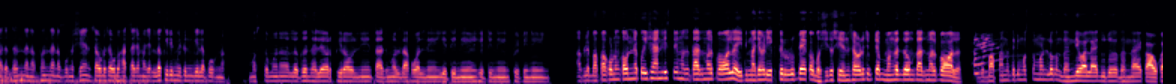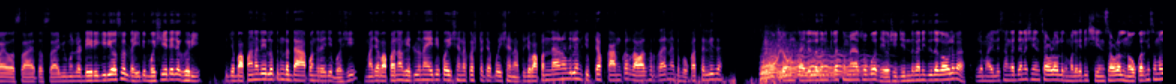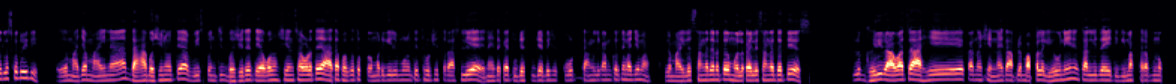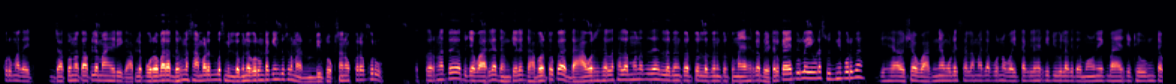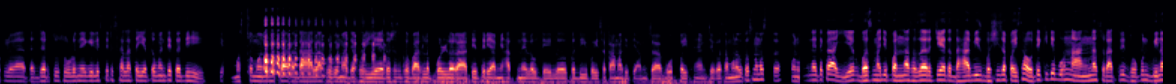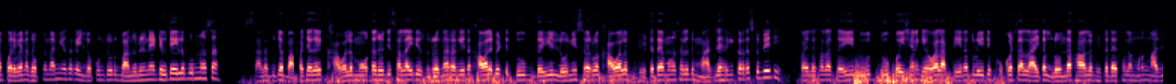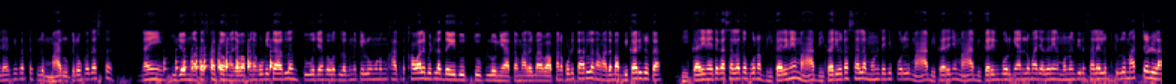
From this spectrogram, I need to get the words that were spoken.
लोकांचा धंदा फंदाना पूर्ण शेण सावडं सावडं हाताच्या माझ्या लकीरी मिटून गेल्या पूर्ण. मस्त म्हण लग्न झाल्यावर फिरावलं नाही ताजमहल दाखवलं नाही येते नेईन हेटी नाही फेटी नेईन आपल्या बापाकडून काऊन नाही पैसे आणलीस ते? माझं ताजमहल पावाला इथे माझ्याकडे एकतर रुपये का? भशीचं शेण सावड चुपचाप मंगत जाऊन ताजमहल पावाला म्हणजे बापानं तरी मस्त म्हणलं होतं धंदेवाला आहे दुधाचा धंदा आहे काव काय असा आहे तसा आहे. मी म्हणलं डेरीगिरी असेल तर इथे म्हशी आहे त्याच्या घरी. तुझ्या बापानं दिलं होतं का दहा पंधराची भशी माझ्या बापानं घेतलं नाही ते पैशानं कष्टाच्या पैशानं. तुझ्या बापानं नाही आणून दिलं चुपचाप काम कर रावा सरता ना तर भोकात चालली जा. तुला मग कायले लग्न केलं असतं माझ्यासोबत? हे अशी जिंदगानी तिथं गावलं का? आपल्या माईला सांगायचं ना शेण सावळवलं. मला कधी शेण सावळाला नौकरनी समजलंस का तू इथे? माझ्या माईना दहा बशीन होत्या वीस पंचवीस बशी होत्या तेव्हापासून शेण सावळत. आहे आता फक्त तो कमर गेली म्हणून ते थोडीशी त्रासली आहे. नाही तर काय तुझ्या तुझ्यापेक्षा कोट चांगली काम करते माझी मा. आपल्या माईला सांगायचं ना तर मला कायले सांगत जातेस? तुला घरी रावाचं आहे का नशेन नाही तर आपल्या बापाला घेऊन ये ना चालली जायची दिमाग खराब नको करू माझा जातो ना तर आपल्या माहेरी. का आपल्या पोराबारा धरणं सांभाळत बस. मी लग्न करून टाकीन दुसरं माझं चोकसा खराब करू. तर करणं तर तुझ्या वारल्या धमक्याला घाबरतो का? दहा वर्ष झाला साला म्हणत लग्न करतो लग्न करतो माझ्यासारखा भेटेल काय तुला एवढा सुज्ञी पोरगा? जे ह्या अशा वागण्यामुळे साला माझा पूर्ण वैतागल्यासारखी जीव लागत म्हणून एक बाहेरचे ठेवून टाकलो आता. जर तू सोडून गेलीस तरी साला तर येतो म्हणते कधीही. मस्त म्हणत होता. दहा लाख रुपये माझ्या घरी आहे तसंच घराला पडलं राहते तरी आम्ही हात नाही लावू द्यायला. कधी पैसा कामात येते आमचा. बहुत पैसा आहे आमच्याकडे. असं म्हणत ना मस्त. पण नाही तर काय? एक बस माझी पन्नास हजाराची आहे. तर दहा वीस बशीचा पैसा होते किती? पूर्ण अंगणास रात्री झोपून बिना परव्यानं झोपतो आम्ही असं काही लपून चोरून बांधून नाही ठेवता येईल पूर्ण असा. साला तुझ्या बापाच्या घरी खावायला मोहतात होती साला. इथे रंगारंगीचं खावायला भेटते. तूप दही लोणी सर्व खावायला भेटत आहे म्हणून साला तू माझल्यासारखी करतेस का तू इथे कायला साला दही दूध तू पैशाने घ्यावा लागते ना. तुला इथे फुकटचा इथं लोंदा खावायला भेटत आहे साला म्हणून माझल्यासारखी करते तुझं माझ उतरव का जास्त नाही तुझ्या मतात खातं. माझ्या बापानं कुठे चारलं? तू तुझ्यासोबत लग्न केलं म्हणून खात खावायला भेटलं. दही दूध तूप लोणी. आता माझ्या बा- बापानं कुठे चारलं ना? माझा बाप भिकारीच होता. भिकारी नाही तर का साला तो पुन्हा भिकारी नाही? महा भिकारी होता साला म्हणून त्याची पोरगी महा भिकारीची महा भिकारीन पोरगी आणलो माझ्या घरी. म्हणून तिला साला तुला मात चढला.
